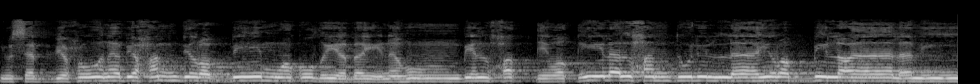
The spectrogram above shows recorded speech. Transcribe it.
يسبحون بحمد ربهم وقضي بينهم بالحق وقيل الحمد لله رب العالمين.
